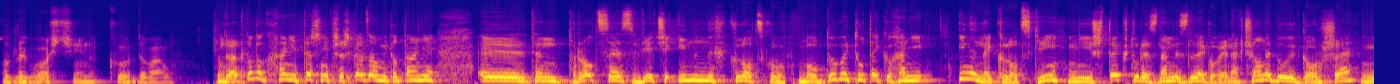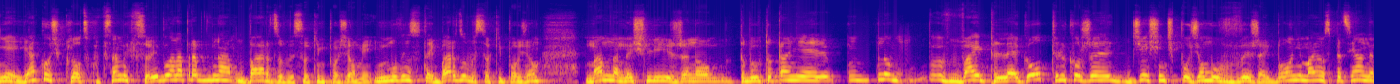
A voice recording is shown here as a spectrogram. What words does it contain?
odległości. No kurde, wow. Dodatkowo, kochani, też nie przeszkadzał mi totalnie yy, ten proces, wiecie, innych klocków, bo były tutaj, kochani, inne klocki niż te, które znamy z Lego. Jednak czy one były gorsze? Nie. Jakość klocków samych w sobie była naprawdę na bardzo wysokim poziomie. I mówiąc tutaj bardzo wysoki poziom, mam na myśli, że no, to był totalnie no, vibe Lego, tylko że 10 poziomów wyżej, bo oni mają specjalne,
